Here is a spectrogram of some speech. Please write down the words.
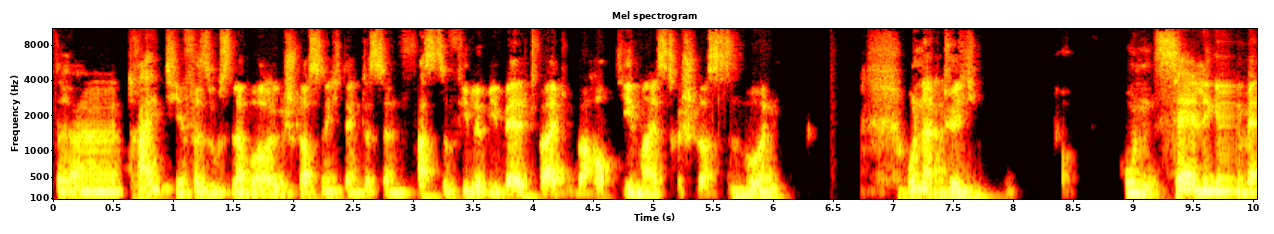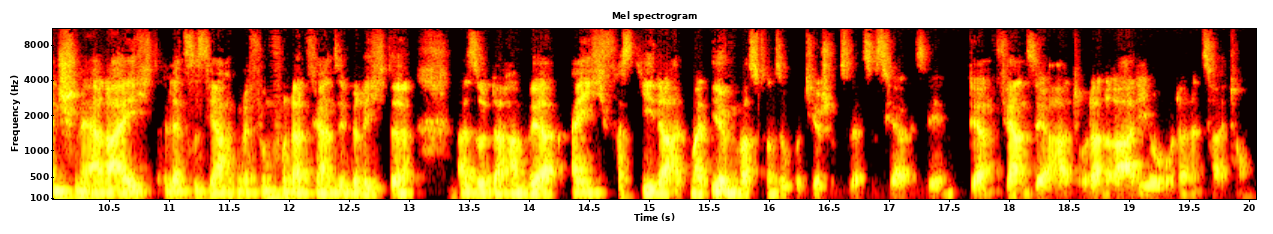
drei, drei Tierversuchslabore geschlossen. Ich denke, das sind fast so viele wie weltweit überhaupt jemals geschlossen wurden. Und natürlich unzählige Menschen erreicht. Letztes Jahr hatten wir 500 Fernsehberichte. Also da haben wir eigentlich fast jeder hat mal irgendwas von Soko Tierschutz letztes Jahr gesehen, der einen Fernseher hat oder ein Radio oder eine Zeitung.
